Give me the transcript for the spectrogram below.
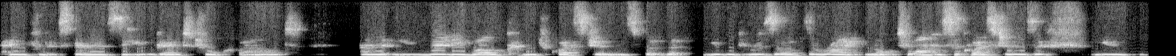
painful experience that you were going to talk about, and that you really welcomed questions, but that you would reserve the right not to answer questions if you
